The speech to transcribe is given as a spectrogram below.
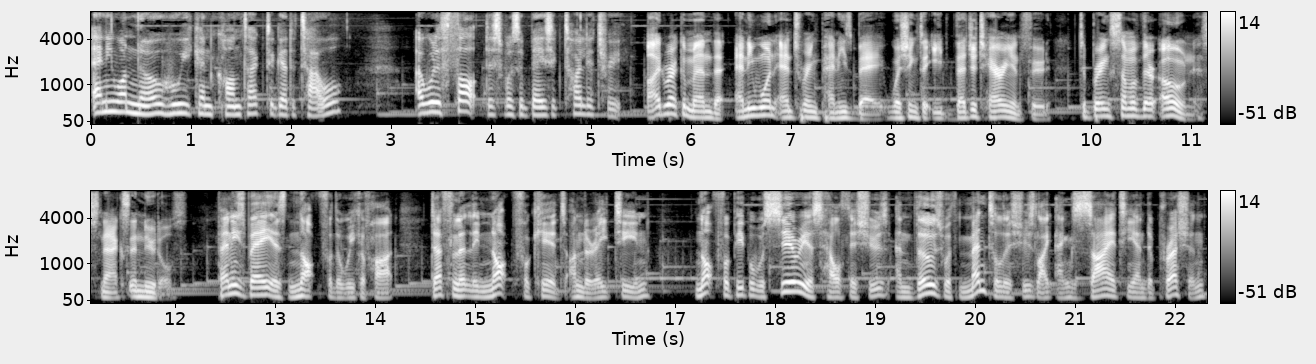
anyone know who he can contact to get a towel? I would have thought this was a basic toiletry. I'd recommend that anyone entering Penny's Bay wishing to eat vegetarian food to bring some of their own snacks and noodles. Penny's Bay is not for the weak of heart, definitely not for kids under 18, not for people with serious health issues and those with mental issues like anxiety and depression.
